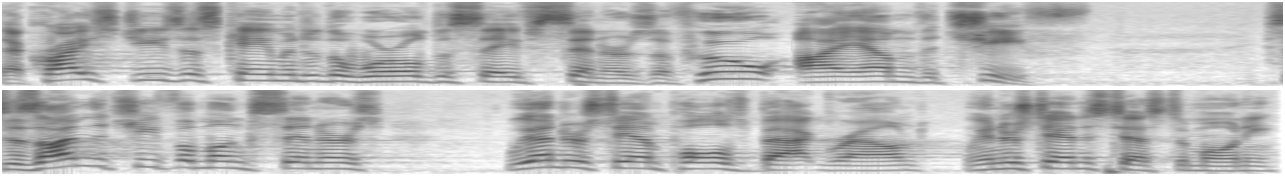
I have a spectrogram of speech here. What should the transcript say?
that Christ Jesus came into the world to save sinners, of who I am the chief. He says, I'm the chief among sinners. We understand Paul's background, we understand his testimony.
